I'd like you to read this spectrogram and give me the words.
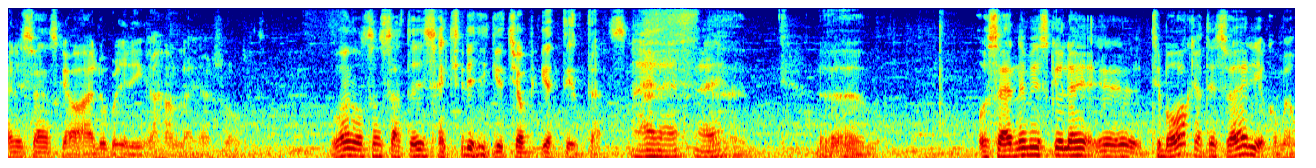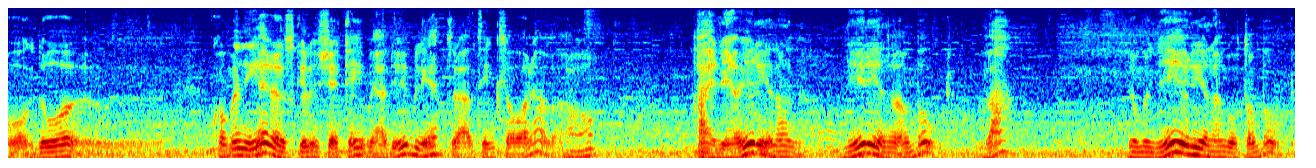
Eller svenska, ja då blir det inga handlar här. Så. Det var något som satte i sig kriget, jag vet inte ens. Nej, nej, nej. Och sen när vi skulle eh, tillbaka till Sverige, kommer jag ihåg, då kom vi ner och skulle checka in. Vi hade ju biljetter och allting klara. Va? Ja. Nej, ni har ju redan, ni är redan ombord. Va? Jo, men ni är ju redan gått ombord.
